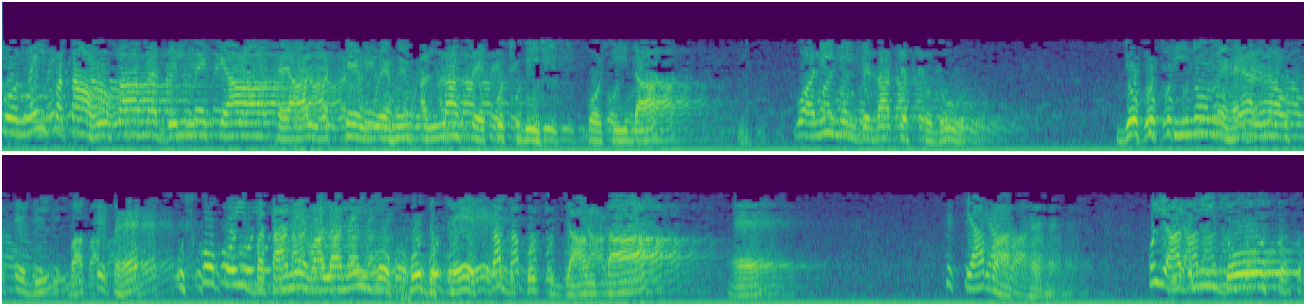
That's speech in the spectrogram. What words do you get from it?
کو نہیں پتا ہوگا میں دل میں کیا خیال رکھے ہوئے ہوں، اللہ سے کچھ بھی پوشیدہ وہ علی بذات صدور۔ جو کچھ سینوں میں ہے، اللہ اس سے بھی واقف ہے۔ اس کو کوئی بتانے والا نہیں، وہ خود سے سب کچھ جانتا۔ ہے کیا بات ہے؟ کوئی آدمی دوست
